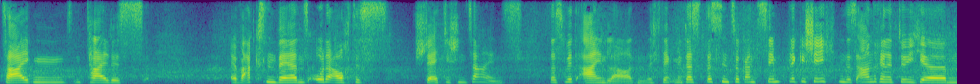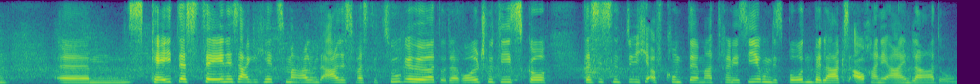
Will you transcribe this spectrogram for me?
zeigen, ein Teil des Erwachsenwerdens oder auch des städtischen Seins. Das wird einladen. Ich denke mir, das, das sind so ganz simple Geschichten. Das andere natürlich ähm, ähm, Skater-Szene, sage ich jetzt mal, und alles, was dazugehört, oder Rollschuh-Disco. Das ist natürlich aufgrund der Materialisierung des Bodenbelags auch eine Einladung.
